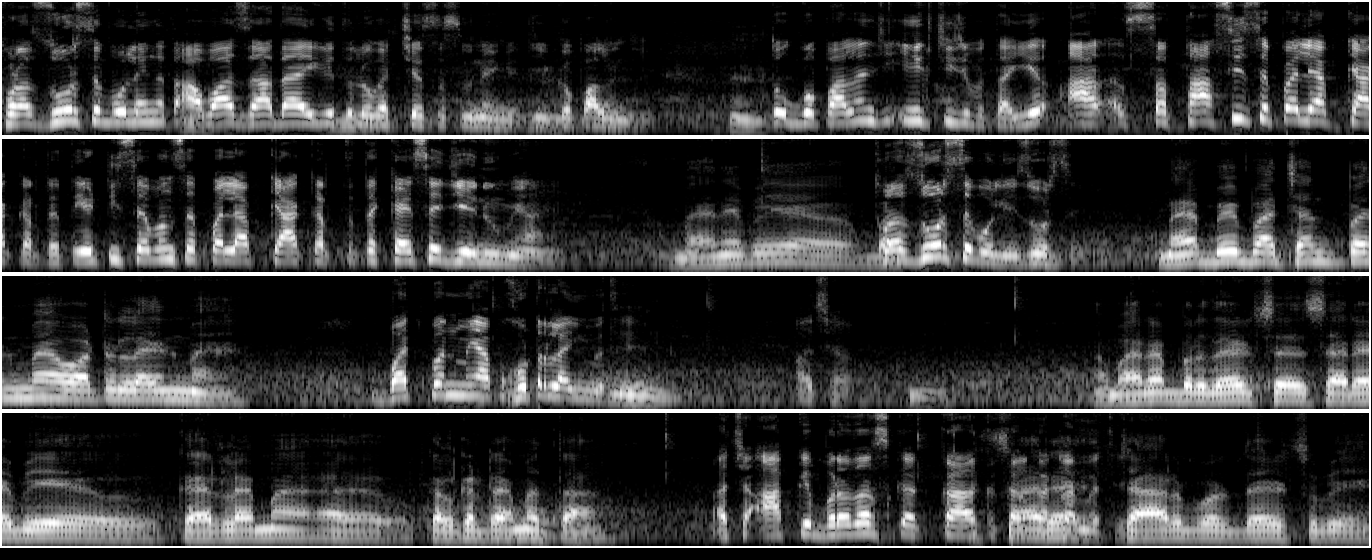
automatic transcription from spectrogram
थोड़ा ज़ोर से बोलेंगे तो आवाज़ ज़्यादा आएगी तो लोग अच्छे से सुनेंगे। जी गोपालन जी। तो गोपालन जी एक चीज़ बताइए सतासी से पहले आप क्या करते थे? 87 से पहले आप क्या करते थे? कैसे जेएनयू में आए? मैंने भी थोड़ा ज़ोर से बोलिए ज़ोर से। मैं भी बचपन में वाटर लाइन में बचपन में आप होटल लाइन में थे? अच्छा। हम्म। हमारा ब्रदर्स सारे भी केरला में कलकत्ता में था। अच्छा आपके ब्रदर्स का का- कलकत्ता में थे? चार ब्रदर्स भी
